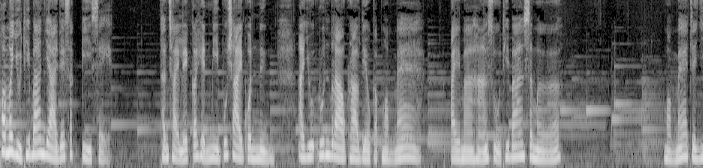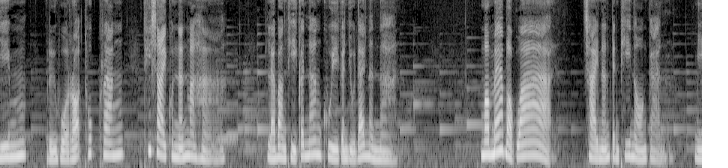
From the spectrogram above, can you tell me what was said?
พอมาอยู่ที่บ้านยายได้สักปีเศษท่านชายเล็กก็เห็นมีผู้ชายคนหนึ่ง อายุรุ่นราวคราวเดียวกับหม่อมแม่ ไปมาหาสู่ที่บ้านเสมอ หม่อมแม่จะยิ้ม หรือหัวเราะทุกครั้งที่ชายคนนั้นมาหา และบางทีก็นั่งคุยกันอยู่ได้นานๆ หม่อมแม่บอกว่า ชายนั้นเป็นพี่น้องกัน มี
